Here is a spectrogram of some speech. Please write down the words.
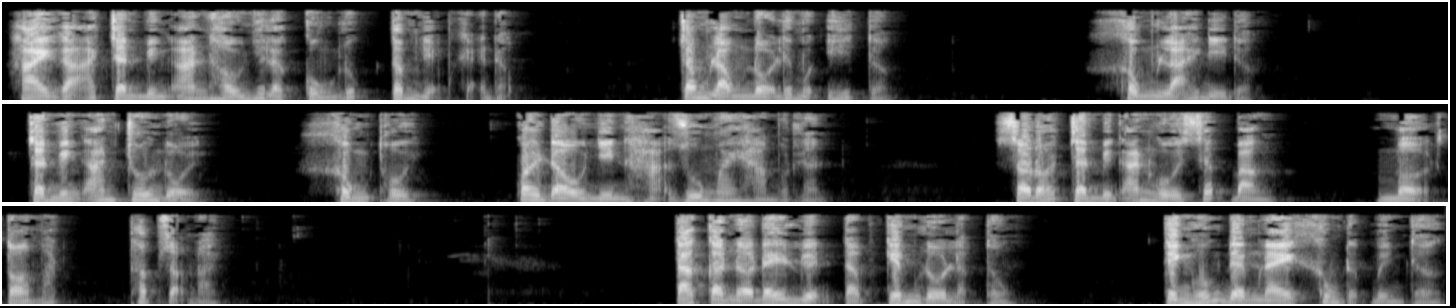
Hai gã Trần Bình An hầu như là cùng lúc tâm niệm khẽ động. Trong lòng nổi lên một ý tưởng. Không lái đi được. Trần Bình An trôi nổi. Không thôi. Quay đầu nhìn Hạ Du Mai Hà một lần. Sau đó Trần Bình An ngồi xếp bằng, mở to mắt, thấp giọng nói. Ta cần ở đây luyện tập kiếm đô lập thông. Tình huống đêm này không được bình thường.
